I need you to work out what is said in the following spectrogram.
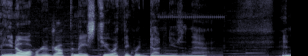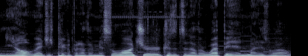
And you know what? We're going to drop the mace too. I think we're done using that. And you know what? We might just pick up another missile launcher because it's another weapon. Might as well.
